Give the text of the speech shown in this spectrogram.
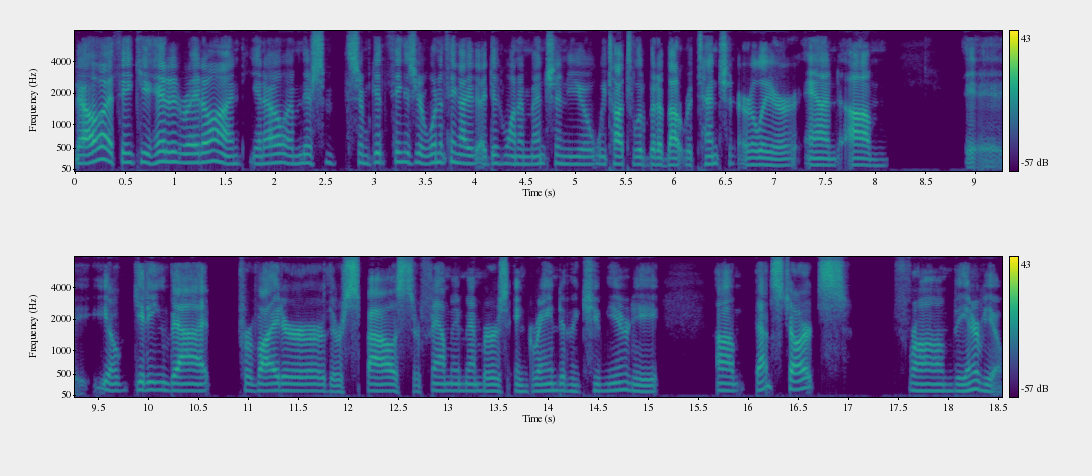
No, I think you hit it right on. You know, and there's some, some good things here. One thing I, I did want to mention, you we talked a little bit about retention earlier, and um, eh, you know, getting that provider, their spouse, their family members ingrained in the community um, that starts from the interview.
